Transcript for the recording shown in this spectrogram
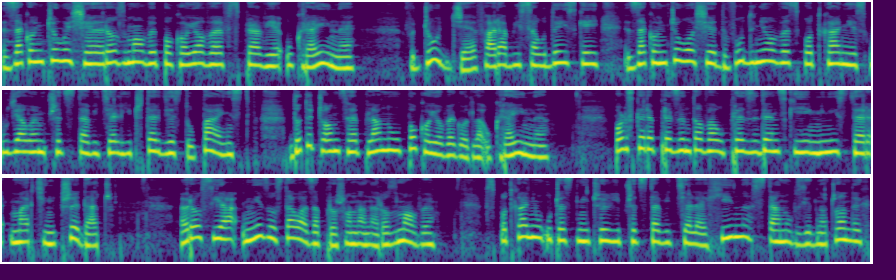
Zakończyły się rozmowy pokojowe w sprawie Ukrainy. W Dżudzie w Arabii Saudyjskiej zakończyło się dwudniowe spotkanie z udziałem przedstawicieli 40 państw dotyczące planu pokojowego dla Ukrainy. Polskę reprezentował prezydencki minister Marcin Przydacz. Rosja nie została zaproszona na rozmowy. W spotkaniu uczestniczyli przedstawiciele Chin, Stanów Zjednoczonych,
